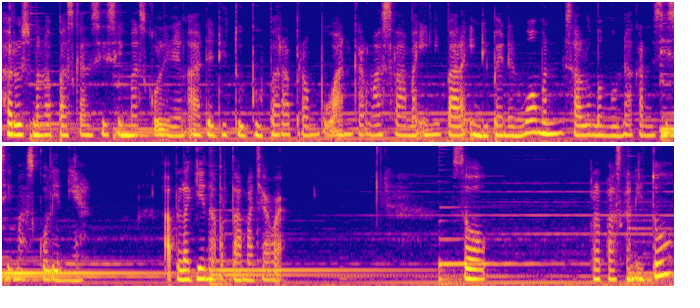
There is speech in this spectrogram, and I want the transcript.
Harus melepaskan sisi maskulin yang ada di tubuh para perempuan karena selama ini para independent woman selalu menggunakan sisi maskulinnya. Apalagi anak pertama cewek. So, lepaskan itu,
